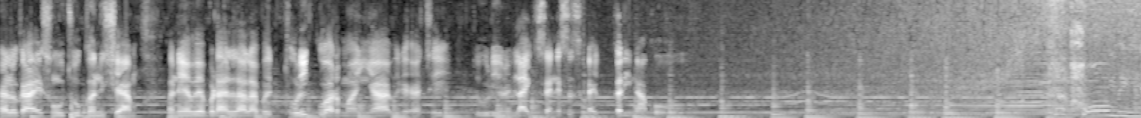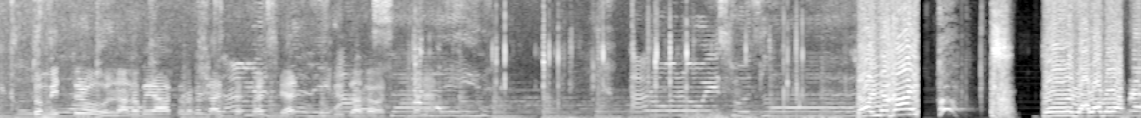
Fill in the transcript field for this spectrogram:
હેલો ગાઈસ હું છું ઘનશ્યામ અને હવે આપણા લાલાભાઈ થોડીક વારમાં અહીંયા આવી રહ્યા છે. તો વિડીયોને લાઈક અને સબસ્ક્રાઈબ કરી નાખો. તો મિત્રો લાલાભાઈ આ તો લગન લાઈક સબસ્ક્રાઇબ શેર તો લાલાભાઈ તો લાલાભાઈ આપણે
